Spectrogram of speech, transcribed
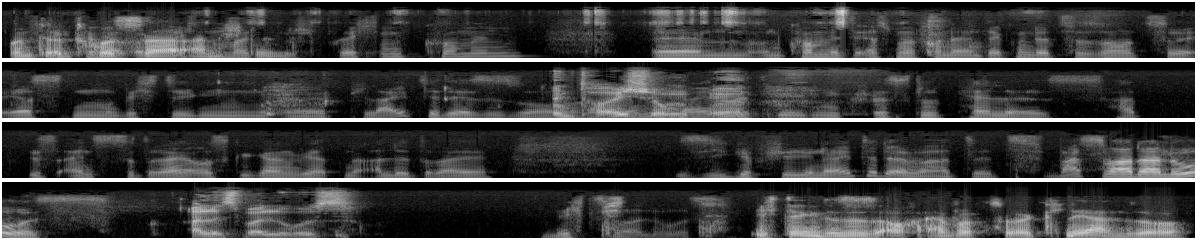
unter Trusser anstellt. sprechen kommen. Ähm, und kommen jetzt erstmal von der Entdeckung der Saison zur ersten richtigen äh, Pleite der Saison. Enttäuschung, United gegen Crystal Palace. Hat, ist 1 zu 3 ausgegangen. Wir hatten alle drei Siege für United erwartet. Was war da los? alles war los. Nichts war los. Ich denke, das ist auch einfach zu erklären. So,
